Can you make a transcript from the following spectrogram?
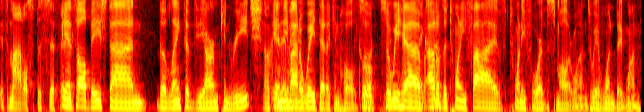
It's model specific. and it's all based on the length of the arm can reach Okay, and the amount of weight that it can hold. Cool. So so we have out of the 25, 24 are the smaller ones. We have one big one.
